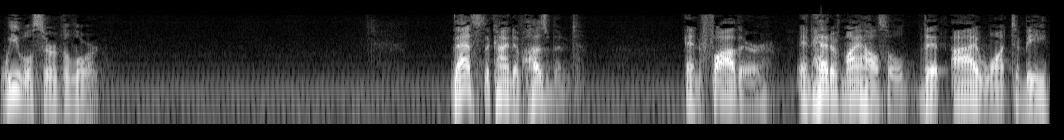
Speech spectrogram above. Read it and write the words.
we will serve the Lord. That's the kind of husband and father and head of my household that I want to be.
